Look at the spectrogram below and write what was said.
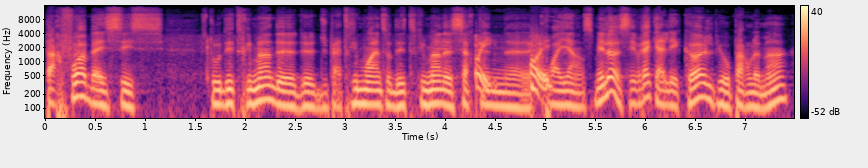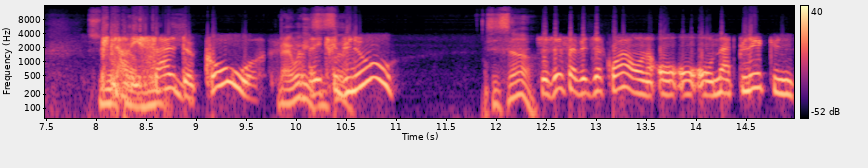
parfois, ben c'est c'est au détriment de, de- du patrimoine, c'est au détriment de certaines Oui, euh, oui. croyances. Mais là, c'est vrai qu'à l'école puis au Parlement, c'est Puis dans les salles de cours, Ben oui, dans les tribunaux. C'est ça. Je veux dire, ça veut dire quoi? On, on, on- on applique une,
